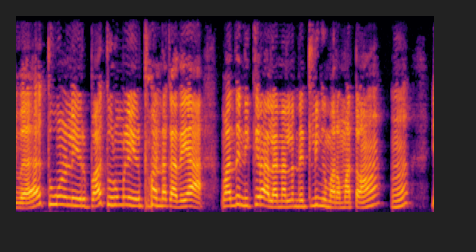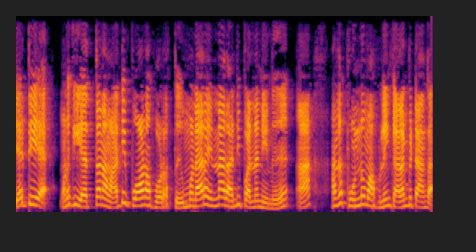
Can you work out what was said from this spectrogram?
இவ தூணில் இருப்பா துருமுல இருப்பான்னு கதையா? வந்து நிக்கிறாள நல்ல நெட்லிங்க மர மாட்டோம். ஏட்டிய உனக்கு எத்தனை வாட்டி போன போடுறது? மணி நேரம் என்ன வாட்டி பண்ண நீனு? ஆ? அந்த பொண்ணு மாப்பிள்ளையும் கிளம்பிட்டாங்க.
